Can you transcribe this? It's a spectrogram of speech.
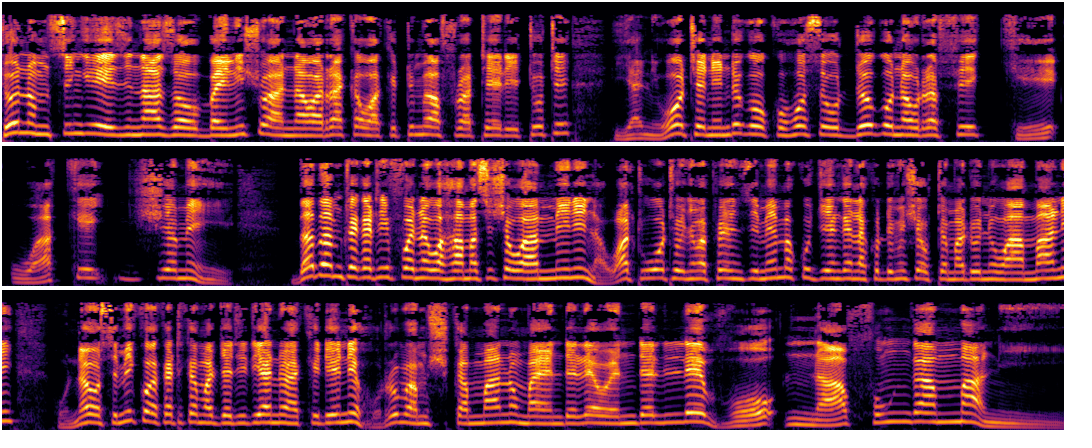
tunu msingi zinazobainishwa na waraka wa kitume wa Frateri Tuti, yaani wote ni ndugu, kuhusu udugu na urafiki wa kijamii. Baba Mtakatifu anawahamasisha waamini na watu wote wenye mapenzi mema kujenga na kudumisha utamaduni wa amani unaosimikwa katika majadiliano ya kidini, huruma, mshikamano, maendeleo endelevu na fungamani.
